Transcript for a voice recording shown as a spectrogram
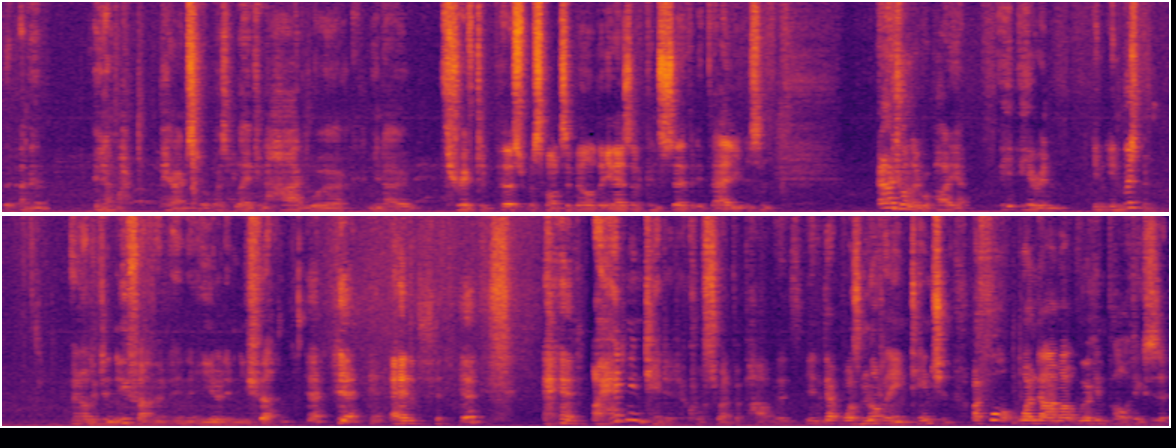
But, I mean, you know, my parents always believed in hard work, you know, thrift and personal responsibility, you know, sort of conservative values. And, and I joined the Liberal Party here in, in, in Brisbane. And I lived in Newfoundland, in a unit in Newfoundland. and and I hadn't intended, of course, to run for parliament. That was not an intention. I thought one day I might work in politics as a,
